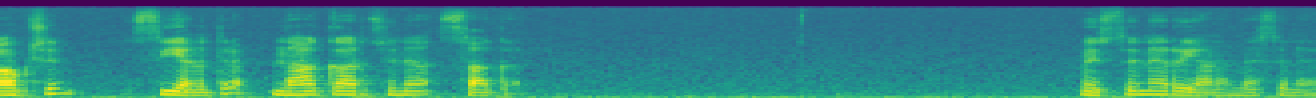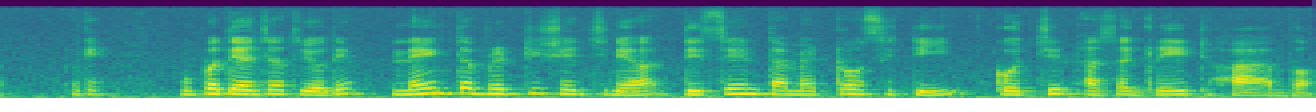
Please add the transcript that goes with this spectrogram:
option C ആണ് ഉത്തരം നാഗാർജുന സാഗർ മെസ്സനറി ആണ് മെസ്സനറി ഓക്കെ മുപ്പത്തി അഞ്ചാമത്തെ ചോദ്യം. Name the British engineer design the metro city Cochin as a great harbour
